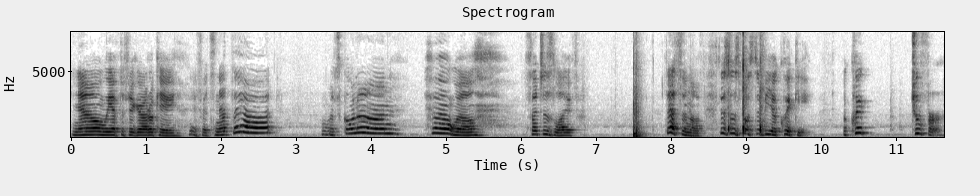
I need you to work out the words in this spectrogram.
now we have to figure out, okay, if it's not that, what's going on? Oh well, such is life. That's enough. This was supposed to be a quickie. A quick twofer.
